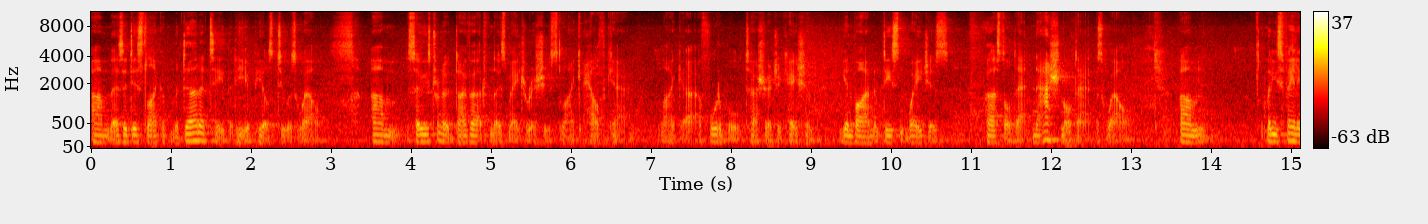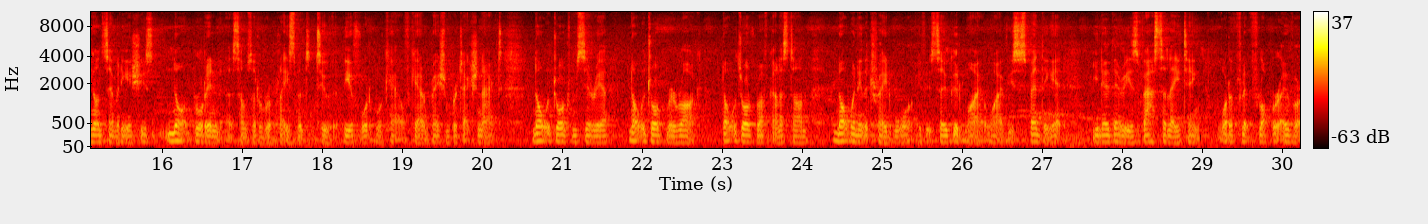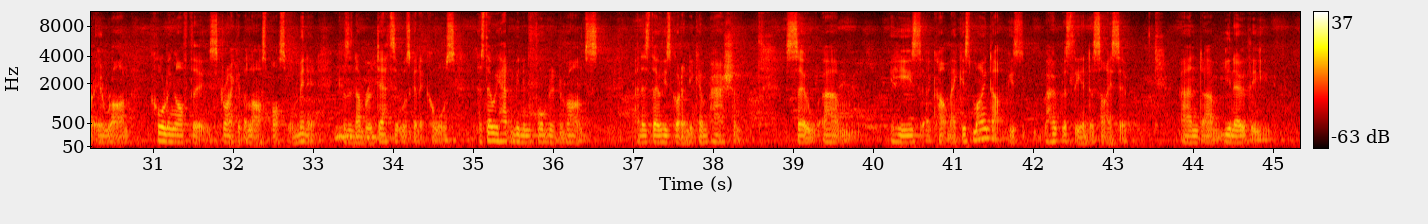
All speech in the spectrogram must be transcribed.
Um, there's a dislike of modernity that he appeals to as well. Um, so he's trying to divert from those major issues like healthcare, like uh, affordable tertiary education, the environment, decent wages, personal debt, national debt as well. Um, but he's failing on so many issues, not brought in uh, some sort of replacement to the Affordable Care, Care and Patient Protection Act, not withdrawn from Syria, not withdrawn from Iraq, not withdrawn from Afghanistan, not winning the trade war. If it's so good, why, why are you suspending it? You know, there he is vacillating. What a flip-flopper over Iran, calling off the strike at the last possible minute because the number of deaths it was going to cause, as though he hadn't been informed in advance, and as though he's got any compassion. So um, he's uh, can't make his mind up. He's hopelessly indecisive, and um, you know the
